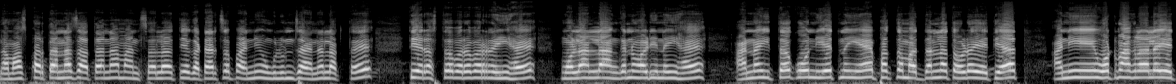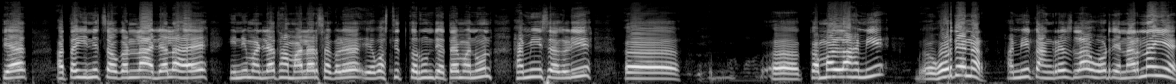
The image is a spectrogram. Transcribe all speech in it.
नमाज पडताना जाताना माणसाला ते गटारचं पाणी उंगलून जायला लागतं आहे ते रस्ता बरोबर नाही आहे. मुलांना अंगणवाडी नाही आहे. आणि इथं कोण येत नाही आहे. फक्त मतदानला तेवढं येतात आणि वोट मागलायला येतात आता हिने चौघांना आलेला आहे. हिने म्हटल्यात आम्हाला सगळं व्यवस्थित करून देत आहे म्हणून आम्ही सगळी कमलला कमळला आम्ही वोट देणार. आम्ही काँग्रेसला वोट देणार नाही आहे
